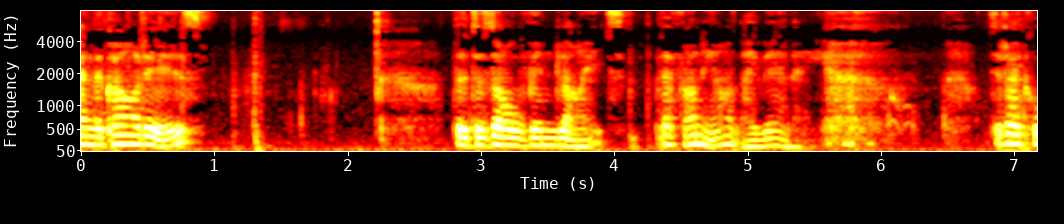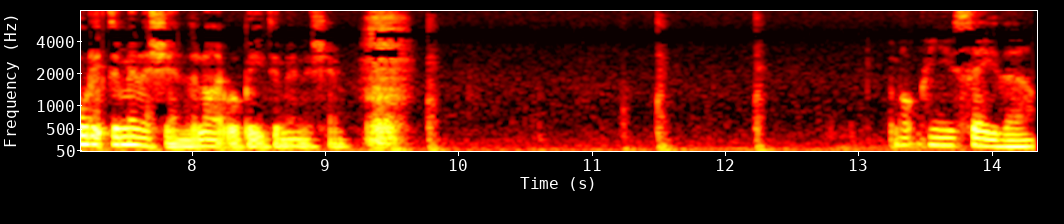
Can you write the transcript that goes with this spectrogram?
And the card is the dissolving light. They're funny, aren't they, really? Did I call it diminishing? The light will be diminishing. What can you see there?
